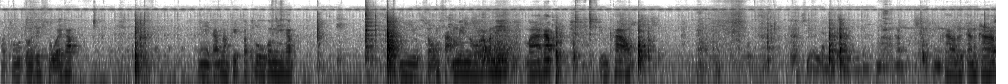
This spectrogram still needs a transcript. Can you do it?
ปลาทูตัวที่สวยครับ นี่ครับน้ำพริกปลาทูก็มีครับ มีอยู่สองสามเมนูครับวันนี้มาครับ กินข้าว มาครับกินข้าวด้วยกันครับ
